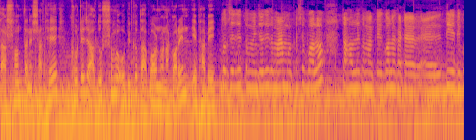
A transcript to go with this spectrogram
তার সন্তানের সাথে ঘটে যাওয়া দুঃসহ অভিজ্ঞতা বর্ণনা করেন এভাবে। বলছে যে তুমি যদি তোমার আম্মুর কাছে বলো তাহলে তোমাকে গলা কাটার দিয়ে দিব।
